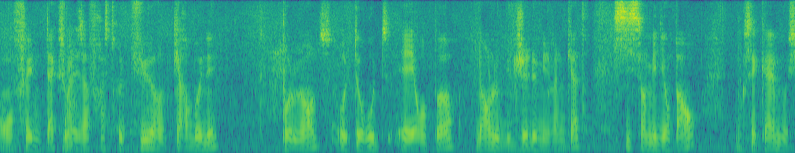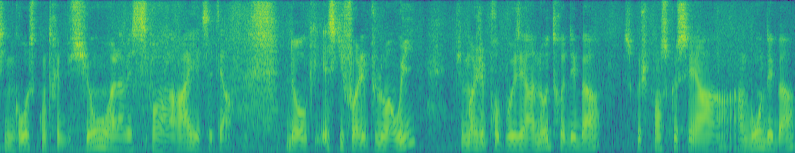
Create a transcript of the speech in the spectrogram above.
On fait une taxe sur les infrastructures carbonées, polluantes, autoroutes et aéroports, dans le budget 2024, 600 millions par an. Donc c'est quand même aussi une grosse contribution à l'investissement dans la rail, etc. Donc est-ce qu'il faut aller plus loin? Oui. Puis moi j'ai proposé un autre débat parce que je pense que c'est un, bon débat,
